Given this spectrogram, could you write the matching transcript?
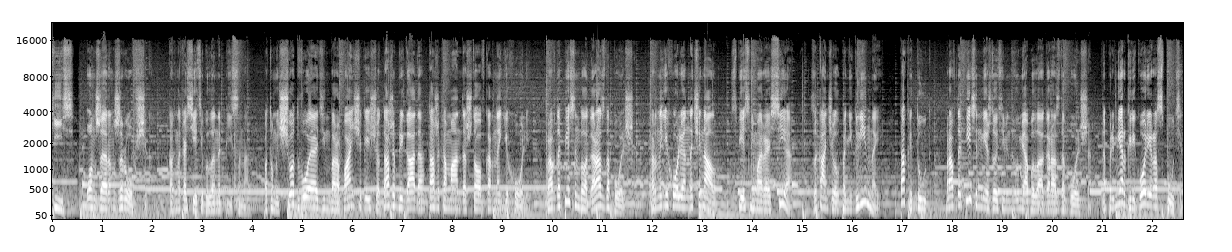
Кись, он же аранжировщик, как на кассете было написано. Потом еще двое, один барабанщик и еще та же бригада, та же команда, что в Карнеги-Холле. Правда, песен было гораздо больше. Карнеги-Холле он начинал с песни «Моя Россия», заканчивал по неглинной, так и тут. Правда, песен между этими двумя было гораздо больше. Например, Григорий Распутин.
